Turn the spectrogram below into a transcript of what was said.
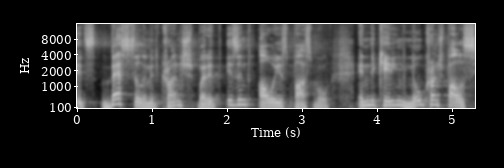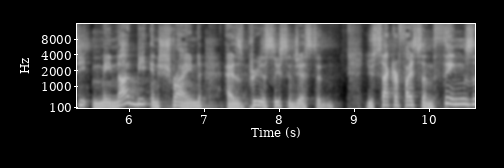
its best to limit crunch, but it isn't always possible, indicating the no crunch policy may not be enshrined as previously suggested. You sacrifice some things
